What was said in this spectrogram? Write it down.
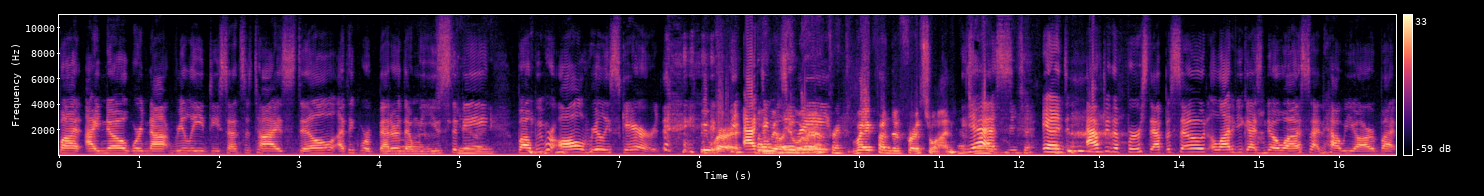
but I know we're not really desensitized still. I think we're better oh, than we used scary. to be. But we were all really scared. We were. the acting we really was great. Right from the first one. That's yes. Right. and after the first episode, a lot of you guys know us and how we are, but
